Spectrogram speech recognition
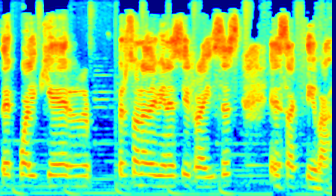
de cualquier persona de bienes y raíces es activa.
